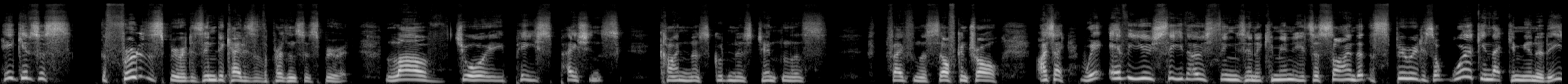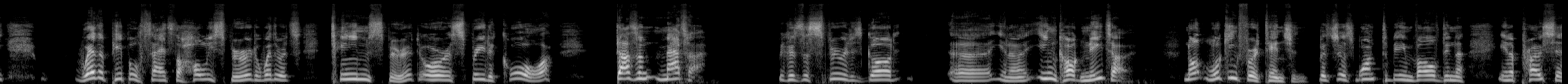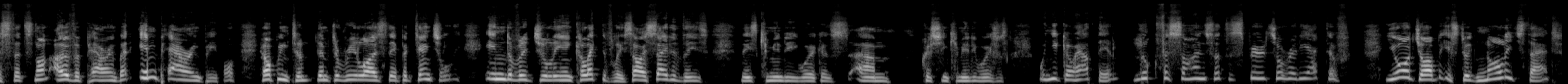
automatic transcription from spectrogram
he gives us the fruit of the Spirit as indicators of the presence of Spirit love, joy, peace, patience, kindness, goodness, gentleness, faithfulness, self control. I say, wherever you see those things in a community, it's a sign that the Spirit is at work in that community, whether people say it's the Holy Spirit or whether it's team spirit or esprit de corps doesn't matter because the Spirit is God, uh, you know, incognito, not looking for attention, but just want to be involved in a in a process that's not overpowering but empowering people, helping to, them to realize their potential individually and collectively. So I say to these these community workers. Um, Christian community workers, when you go out there, look for signs that the Spirit's already active. Your job is to acknowledge that,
